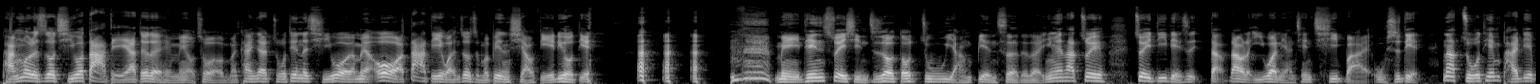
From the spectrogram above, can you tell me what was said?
盘后的时候期货大跌啊，对不对？没有错，我们看一下昨天的期货有没有？哦，大跌完之后怎么变成小跌六点？哈哈哈 每天睡醒之后都猪羊变色，对不对？因为它最最低点是到到了一万两千七百五十点。那昨天白天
